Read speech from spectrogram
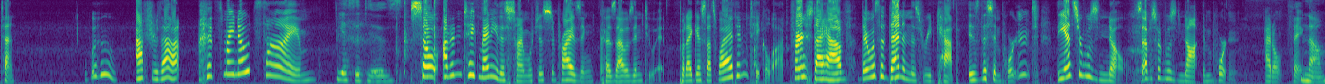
ten. Woohoo! After that, it's my notes time. Yes, it is. So I didn't take many this time, which is surprising because I was into it. But I guess that's why I didn't take a lot. First, I have there was a then in this recap. Is this important? The answer was no. This episode was not important. I don't think. No.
